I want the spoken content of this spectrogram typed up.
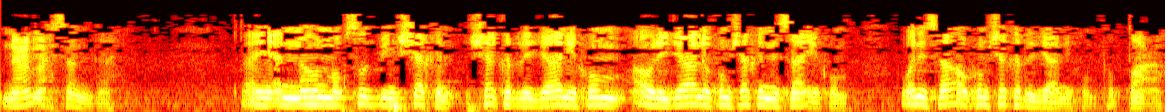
نعم أحسنت أي أنه المقصود به شكل شكل رجالكم أو رجالكم شكل نسائكم ونساؤكم شكل رجالكم في الطاعة.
